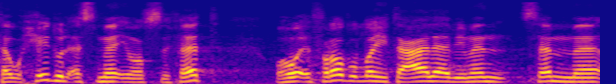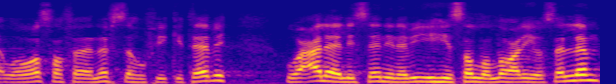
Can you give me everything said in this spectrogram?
توحيد الأسماء والصفات وهو إفراد الله تعالى بمن سمى ووصف نفسه في كتابه وعلى لسان نبيه صلى الله عليه وسلم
